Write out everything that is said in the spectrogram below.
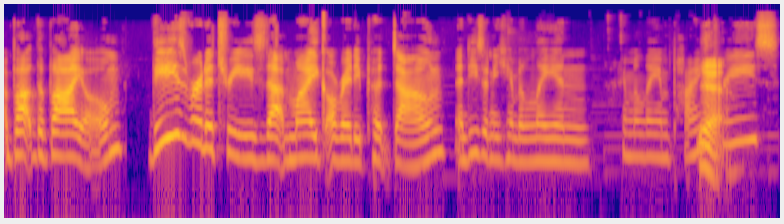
about the biome, these were the trees that Mike already put down, and these are the Himalayan Himalayan pine Yeah. trees.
